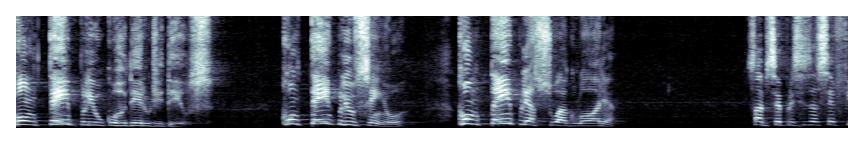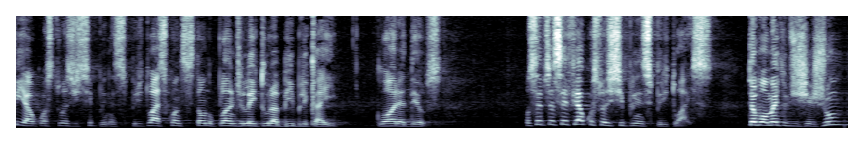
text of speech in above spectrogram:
Contemple o Cordeiro de Deus. Contemple o Senhor. Contemple a sua glória. Sabe, você precisa ser fiel com as suas disciplinas espirituais quando estão no plano de leitura bíblica aí. Glória a Deus. Você precisa ser fiel com as suas disciplinas espirituais. Teu momento de jejum,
